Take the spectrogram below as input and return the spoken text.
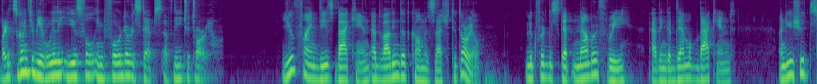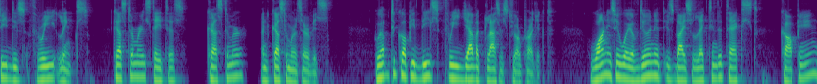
but it's going to be really useful in further steps of the tutorial. You'll find this backend at vaadin.com slash tutorial. Look for the step number 3, adding a demo backend, and you should see these three links, customer status, customer, and customer service. We have to copy these three Java classes to our project. One easy way of doing it is by selecting the text, copying,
